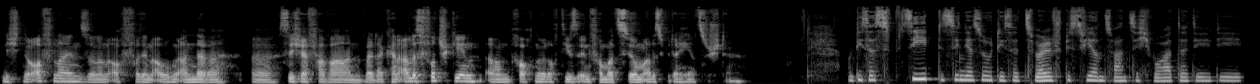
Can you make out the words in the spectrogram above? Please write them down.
nicht nur offline, sondern auch vor den Augen anderer äh, sicher verwahren, weil da kann alles futsch gehen und braucht nur noch diese Information, um alles wiederherzustellen. Und dieses Seed, das sind ja so diese 12 bis 24 Worte, die die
